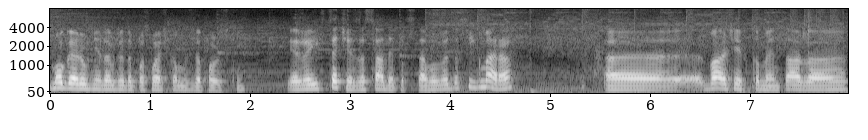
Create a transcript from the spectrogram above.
mogę równie dobrze to posłać komuś do Polski. Jeżeli chcecie zasady podstawowe do Sigmara, e, walcie w komentarzach,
